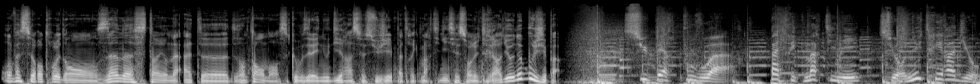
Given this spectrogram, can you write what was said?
On va se retrouver dans un instant et on a hâte euh, d'entendre ce que vous allez nous dire à ce sujet. Patrick Martini, c'est sur Nutri Radio. Ne bougez pas. Super pouvoir. Patrick Martini sur Nutri Radio.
